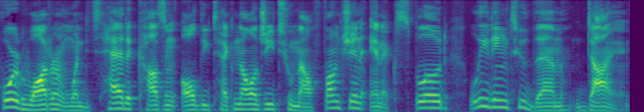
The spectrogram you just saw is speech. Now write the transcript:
poured water on Wendy's head, causing all the technology to malfunction and explode, leading to them dying.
